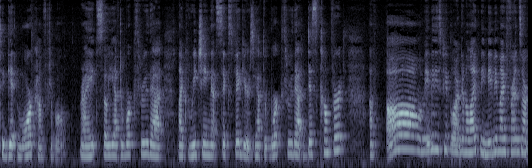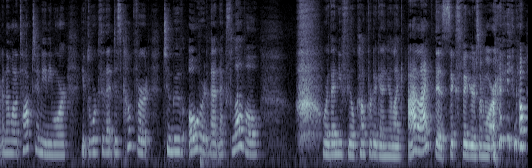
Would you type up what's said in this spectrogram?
to get more comfortable, right? So you have to work through that, like reaching that six figures. You have to work through that discomfort of, oh, maybe these people aren't going to like me. Maybe my friends aren't going to want to talk to me anymore. You have to work through that discomfort to move over to that next level where then you feel comfort again. You're like, I like this six figures or more, you know,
